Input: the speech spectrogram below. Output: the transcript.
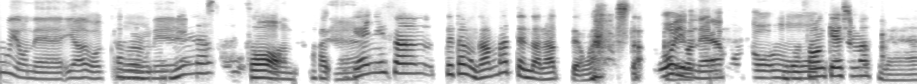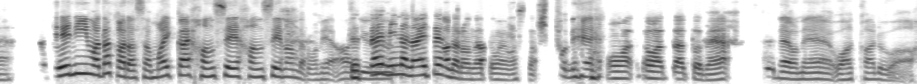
込むよね。いや、わかるね。みんな、そう。なんか芸人さんって多分頑張ってんだなって思いました。すごいよね、本当、尊敬しますね。芸人はだからさ、毎回反省、反省なんだろうね。絶対みんな泣いてんだろうなと思いました。きっとね。終わった後ね。そうだよね。わかるわ。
